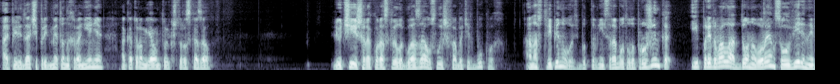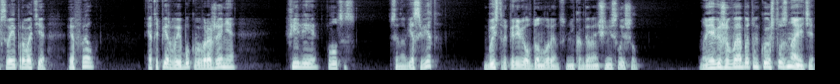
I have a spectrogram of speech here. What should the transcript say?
о передаче предмета на хранение, о котором я вам только что рассказал. Лючия широко раскрыла глаза, услышав об этих буквах. Она встрепенулась, будто в ней сработала пружинка, и прервала Дона Лоренцо, уверенной в своей правоте. «ФЛ» — это первые буквы выражения «филии луцис» — «сыновья света». Быстро перевел Дон Лоренцо, никогда раньше не слышал. Но я вижу, вы об этом кое-что знаете.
